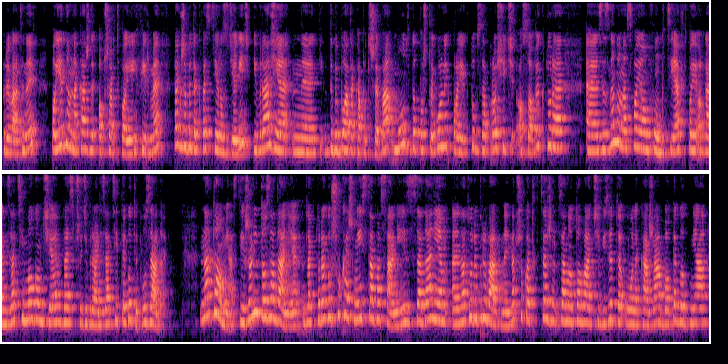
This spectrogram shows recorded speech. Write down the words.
prywatnych, po jednym na każdy obszar Twojej firmy, tak żeby te kwestie rozdzielić i w razie, y, gdyby była taka potrzeba, móc do poszczególnych projektów zaprosić osoby, które e, ze względu na swoją funkcję w Twojej organizacji mogą Cię wesprzeć w realizacji tego typu zadań. Natomiast jeżeli to zadanie, dla którego szukasz miejsca w Asani, jest zadaniem e, natury prywatnej, na przykład chcesz zanotować wizytę u lekarza, bo tego dnia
